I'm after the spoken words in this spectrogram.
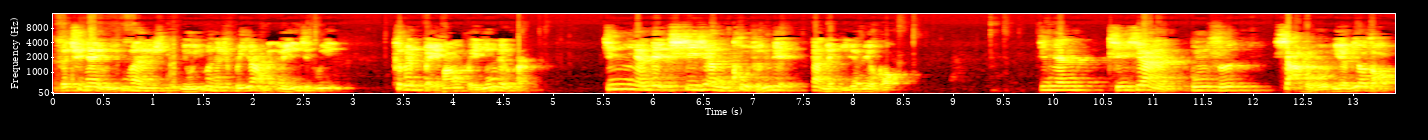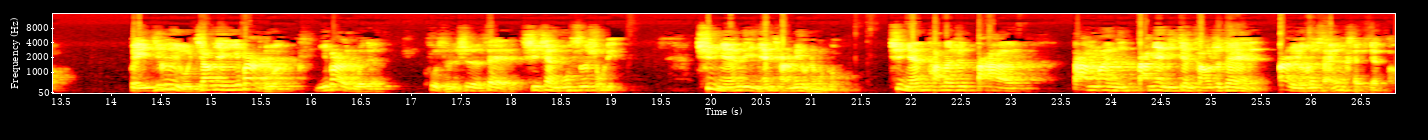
和去年有一部分有一部分是不一样的，要引起注意，特别是北方北京这块儿，今年的期限库存的占的比例比较高。今年期限公司下手也比较早，北京有将近一半多、一半多的库存是在期限公司手里。去年的年前没有这么高，去年他们是大大面积大面积建仓是在二月和三月开始建仓，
